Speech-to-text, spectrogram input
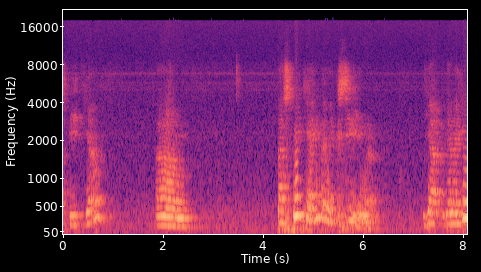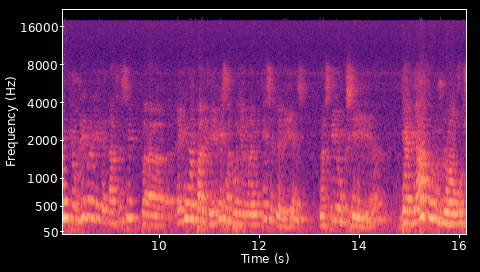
σπίτια τα σπίτια ήταν ξύλινα. Για, για να γίνει πιο γρήγορη η κατάσταση, έγιναν παραγγελίες από γερμανικές εταιρείες να στείλουν ξυλία. Για διάφορους λόγους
